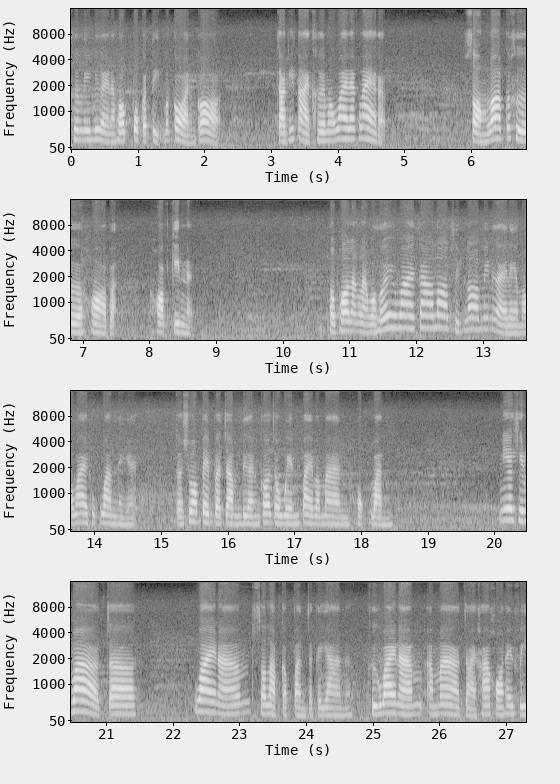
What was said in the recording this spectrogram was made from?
ขึ้นเรื่อยๆนะเพราะปกติเมื่อก่อนก็ จากที่ต่ายเคยมาไหว้แรกๆอะ่ะสองรอบก็คือหอบอะ่ะ หอบกินอะ่ะพอพอหลังๆว่าเฮ้ยไหว้เก้ารอบสิบรอบไม่เหนื่อยเลยมาไหว้ทุกวันอะไรเงี้ย แต่ช่วงเป็นประจำเดือนก็จะเว้นไปประมาณหกวัน นี่ก็คิดว่าจะว่ายน้ำสลับกับปั่นจักรยานนะ คือว่ายน้ำอาม่าจ่ายค่าคอร์สให้ฟรี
